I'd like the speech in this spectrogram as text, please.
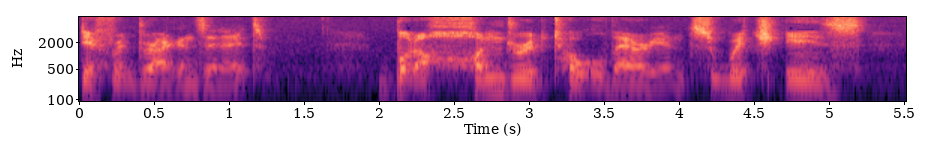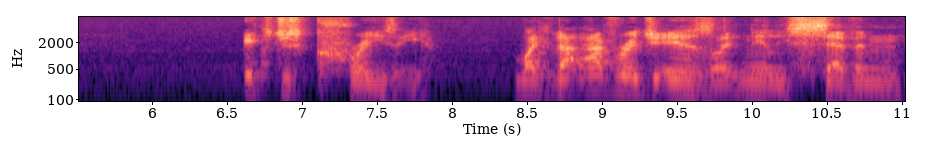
different dragons in it, but a hundred total variants, which is it's just crazy. Like that average is like nearly seven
